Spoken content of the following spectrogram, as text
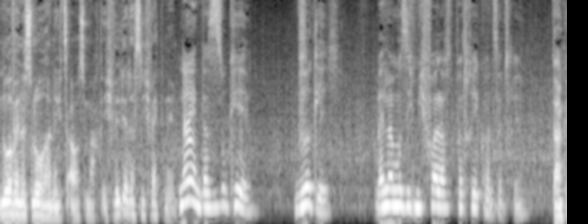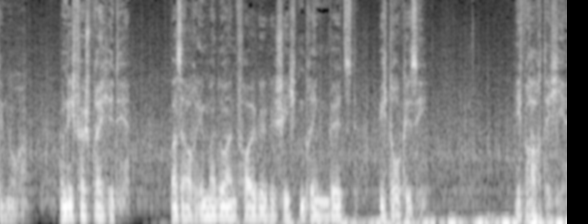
Nur wenn es Nora nichts ausmacht. Ich will dir das nicht wegnehmen. Nein, das ist okay. Wirklich. Wenn, dann muss ich mich voll aufs Porträt konzentrieren. Danke, Nora. Und ich verspreche dir, was auch immer du an Folgegeschichten bringen willst, ich drucke sie. Ich brauche dich hier.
